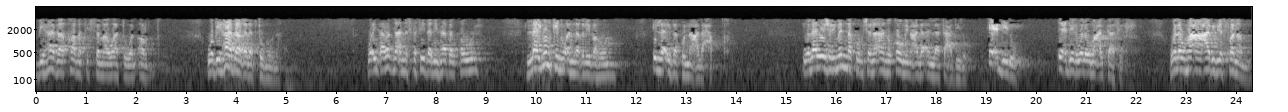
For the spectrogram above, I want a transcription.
بهذا قامت السماوات والأرض وبهذا غلبتمونا. وإن أردنا أن نستفيد من هذا القول لا يمكن أن نغلبهم إلا إذا كنا على حق. ولا يجرمنكم شنآن قوم على ألا تعدلوا. اعدلوا. اعدل ولو مع الكافر. ولو مع عابد الصنم.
